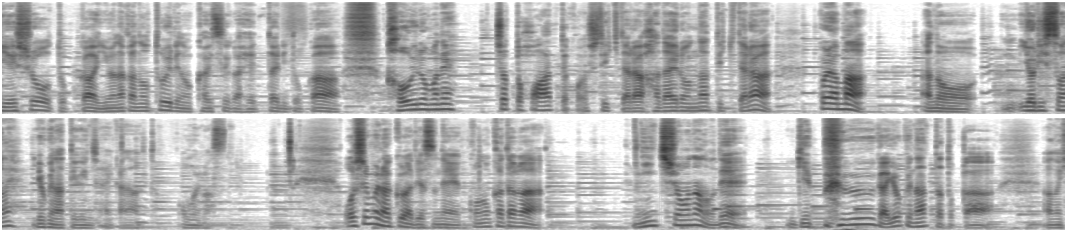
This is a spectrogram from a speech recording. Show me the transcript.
え性とか夜中のトイレの回数が減ったりとか顔色もねちょっとほわってこうしてきたら肌色になってきたらこれはまああのより一層ね良くなっていくんじゃないかなと思います押村区はですねこの方が認知症なのでゲップが良くなったとかあの冷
